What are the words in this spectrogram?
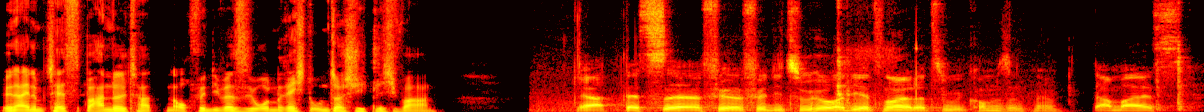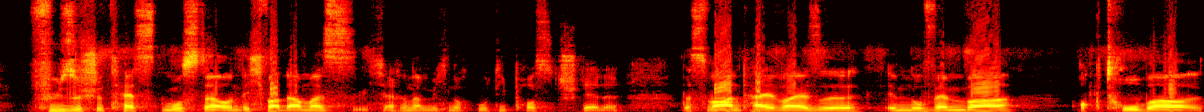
in einem Test behandelt hatten, auch wenn die Versionen recht unterschiedlich waren. Ja, das äh, für, für die Zuhörer, die jetzt neuer dazugekommen sind. Ne? Damals physische Testmuster und ich war damals, ich erinnere mich noch gut, die Poststelle. Das waren teilweise im November, Oktober,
